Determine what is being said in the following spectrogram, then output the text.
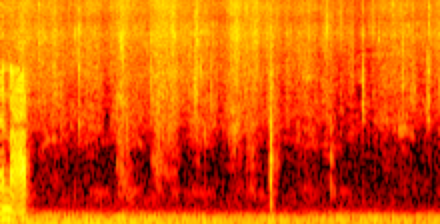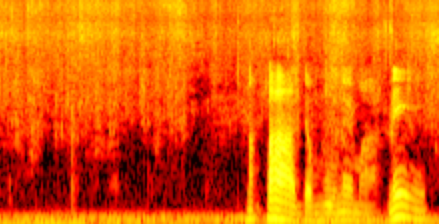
Enak. Enak lah jambune manis.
